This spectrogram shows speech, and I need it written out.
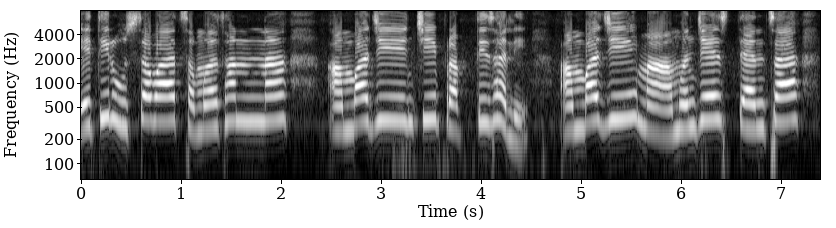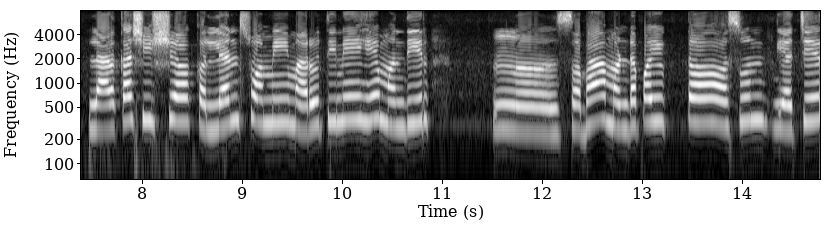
येथील उत्सवात समर्थांना अंबाजींची प्राप्ती झाली. अंबाजी मा म्हणजेच त्यांचा लाडका शिष्य कल्याणस्वामी मारुतीने हे मंदिर सभा मंडपयुक्त असून याचे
